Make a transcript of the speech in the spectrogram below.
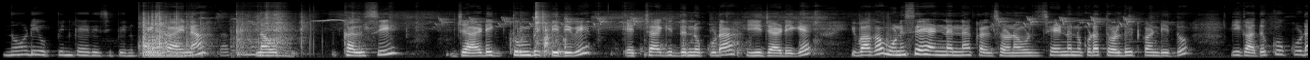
ನೋಡಿ ಉಪ್ಪಿನಕಾಯಿ ರೆಸಿಪಿನ ಉಪ್ಪಿನಕಾಯಿನ ನಾವು ಕಲಸಿ ಜಾಡಿಗೆ ತುಂಬಿಟ್ಟಿದ್ದೀವಿ. ಹೆಚ್ಚಾಗಿದ್ದನ್ನು ಕೂಡ ಈ ಜಾಡಿಗೆ ಇವಾಗ ಹುಣಸೆ ಹಣ್ಣನ್ನು ಕಳಿಸೋಣ. ಹುಣಸೆ ಹಣ್ಣನ್ನು ಕೂಡ ತೊಳೆದಿಟ್ಕೊಂಡಿದ್ದು. ಈಗ ಅದಕ್ಕೂ ಕೂಡ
